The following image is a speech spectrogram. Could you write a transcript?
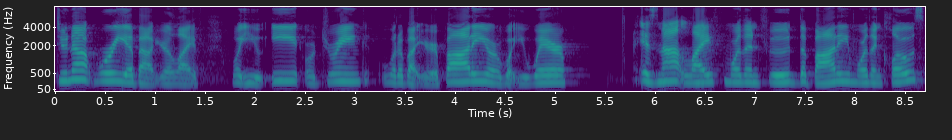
do not worry about your life, what you eat or drink, what about your body or what you wear. Is not life more than food, the body more than clothes?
